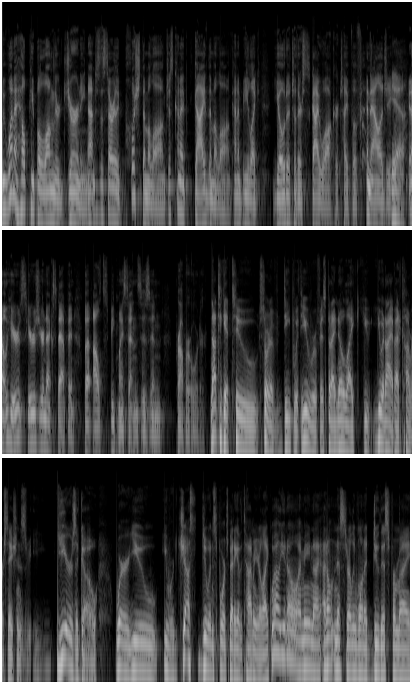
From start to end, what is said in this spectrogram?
we want to help people along their journey, not necessarily push them along, just kind of guide them along, kind of be like Yoda to their Skywalker type of analogy. Yeah. You know, here's here's your next step, and but I'll speak my sentences in proper order. not to get too sort of deep with you, Rufus, but I know like you you and I have had conversations years ago where you you were just doing sports betting at the time and you're like, well, you know, I mean, I, I don't necessarily want to do this for my,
